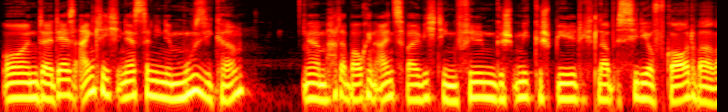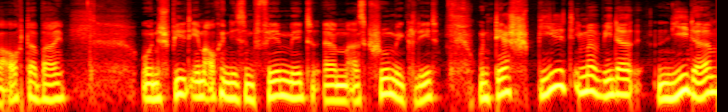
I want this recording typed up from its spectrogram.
Und äh, der ist eigentlich in erster Linie Musiker, ähm, hat aber auch in ein, zwei wichtigen Filmen mitgespielt. Ich glaube, City of God war er auch dabei. Und spielt eben auch in diesem Film mit ähm, als Crewmitglied. Und der spielt immer wieder Lieder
